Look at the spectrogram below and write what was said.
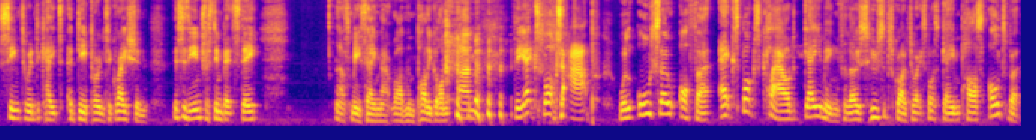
seem to indicate a deeper integration. This is the interesting bit, Steve. That's me saying that rather than Polygon. Um, the Xbox app will also offer Xbox Cloud gaming for those who subscribe to Xbox Game Pass Ultimate.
